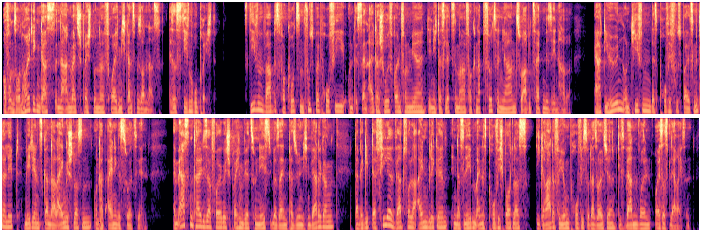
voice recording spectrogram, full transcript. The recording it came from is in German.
Auf unseren heutigen Gast in der Anwaltssprechstunde freue ich mich ganz besonders. Es ist Steven Ruprecht. Steven war bis vor kurzem Fußballprofi und ist ein alter Schulfreund von mir, den ich das letzte Mal vor knapp 14 Jahren zu Abi-Zeiten gesehen habe. Er hat die Höhen und Tiefen des Profifußballs miterlebt, Medienskandal eingeschlossen und hat einiges zu erzählen. Im ersten Teil dieser Folge sprechen wir zunächst über seinen persönlichen Werdegang. Dabei gibt er viele wertvolle Einblicke in das Leben eines Profisportlers, die gerade für Jungprofis oder solche, die es werden wollen, äußerst lehrreich sind.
